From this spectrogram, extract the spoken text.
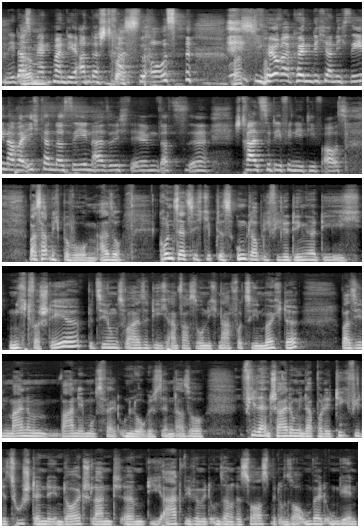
Nee, das ähm, merkt man dir an, das strahlst du aus. Was, Die Hörer können dich ja nicht sehen, aber ich kann das sehen. Also ich, ähm, das äh, strahlst du definitiv aus. Was hat mich bewogen? Also grundsätzlich gibt es unglaublich viele Dinge, die ich nicht verstehe, beziehungsweise die ich einfach so nicht nachvollziehen möchte weil sie in meinem Wahrnehmungsfeld unlogisch sind. Also viele Entscheidungen in der Politik, viele Zustände in Deutschland, ähm, die Art, wie wir mit unseren Ressourcen, mit unserer Umwelt umgehen,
